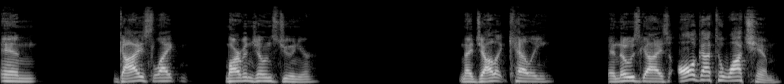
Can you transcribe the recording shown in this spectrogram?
And guys like Marvin Jones Jr., Nyjalik Kelly, and those guys all got to watch him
